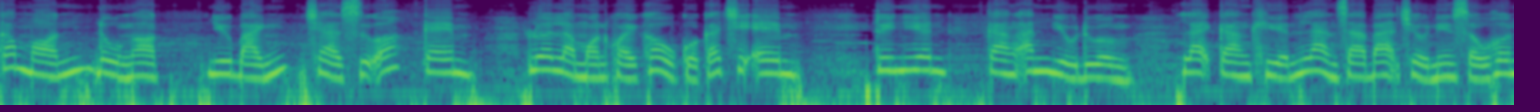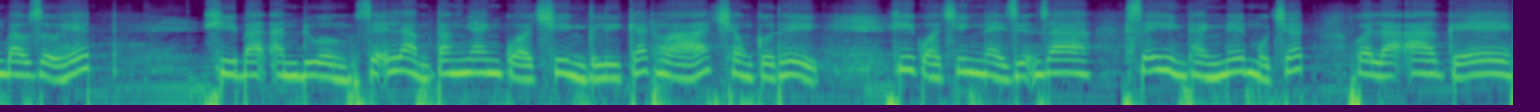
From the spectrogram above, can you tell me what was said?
Các món đồ ngọt như bánh, trà sữa, kem luôn là món khoái khẩu của các chị em. Tuy nhiên, càng ăn nhiều đường lại càng khiến làn da bạn trở nên xấu hơn bao giờ hết. Khi bạn ăn đường sẽ làm tăng nhanh quá trình glycat hóa trong cơ thể. Khi quá trình này diễn ra sẽ hình thành nên một chất gọi là AGE.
